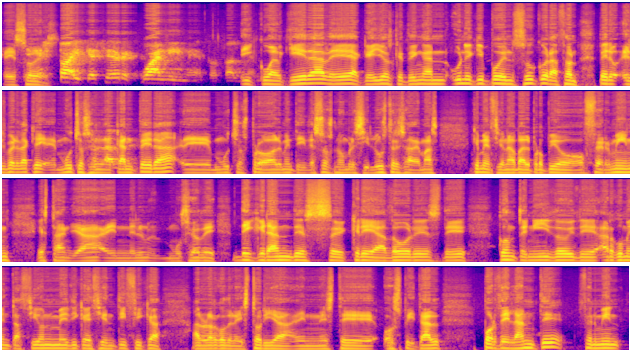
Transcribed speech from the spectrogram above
eso es. Esto hay que ser ecuánime totalmente. Y cualquiera de aquellos que tengan un equipo en su corazón. Pero es verdad que muchos en la cantera, eh, muchos probablemente, y de esos nombres ilustres además que mencionaba el propio Fermín, están ya en el Museo de, grandes eh, creadores de contenido y de argumentación médica y científica a lo largo de la historia en este hospital. Por delante, Fermín,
